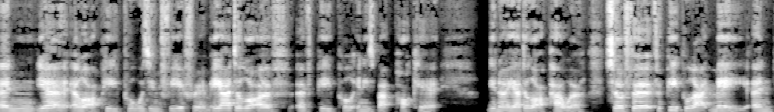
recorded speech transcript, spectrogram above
And yeah, a lot of people was in fear for him. He had a lot of, of people in his back pocket. You know, he had a lot of power. So for, for people like me, and,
